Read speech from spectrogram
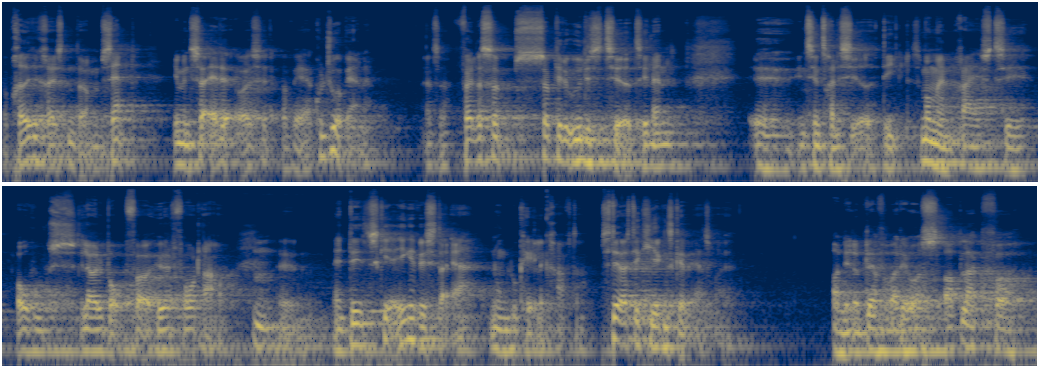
og prædike kristendommen sandt, jamen så er det også at være kulturbærende. Altså, for ellers så, så bliver det udliciteret til eller andet øh, en centraliseret del. Så må man rejse til Aarhus eller Aalborg for at høre et foredrag. Mm. Øh, men det sker ikke, hvis der er nogle lokale kræfter. Så det er også det, kirken skal være, tror jeg. Og netop derfor var det jo også oplagt for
